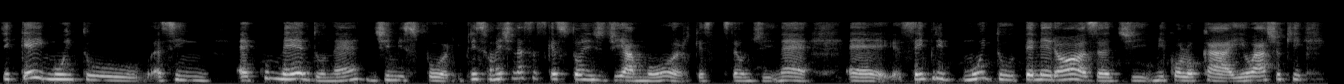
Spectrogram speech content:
fiquei muito assim é, com medo, né, de me expor, principalmente nessas questões de amor, questão de, né, é, sempre muito temerosa de me colocar. E eu acho que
